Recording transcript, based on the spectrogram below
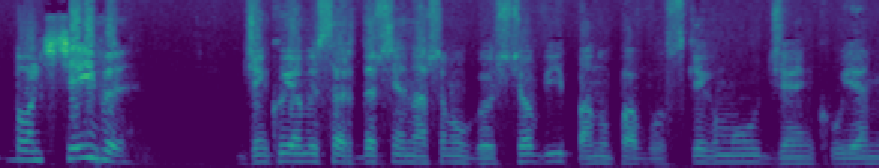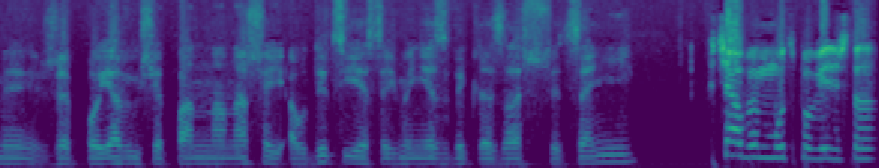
Bądźcie i wy. Dziękujemy serdecznie naszemu gościowi, panu Pawłowskiemu. Dziękujemy, że pojawił się pan na naszej audycji. Jesteśmy niezwykle zaszczyceni. Chciałbym móc powiedzieć to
